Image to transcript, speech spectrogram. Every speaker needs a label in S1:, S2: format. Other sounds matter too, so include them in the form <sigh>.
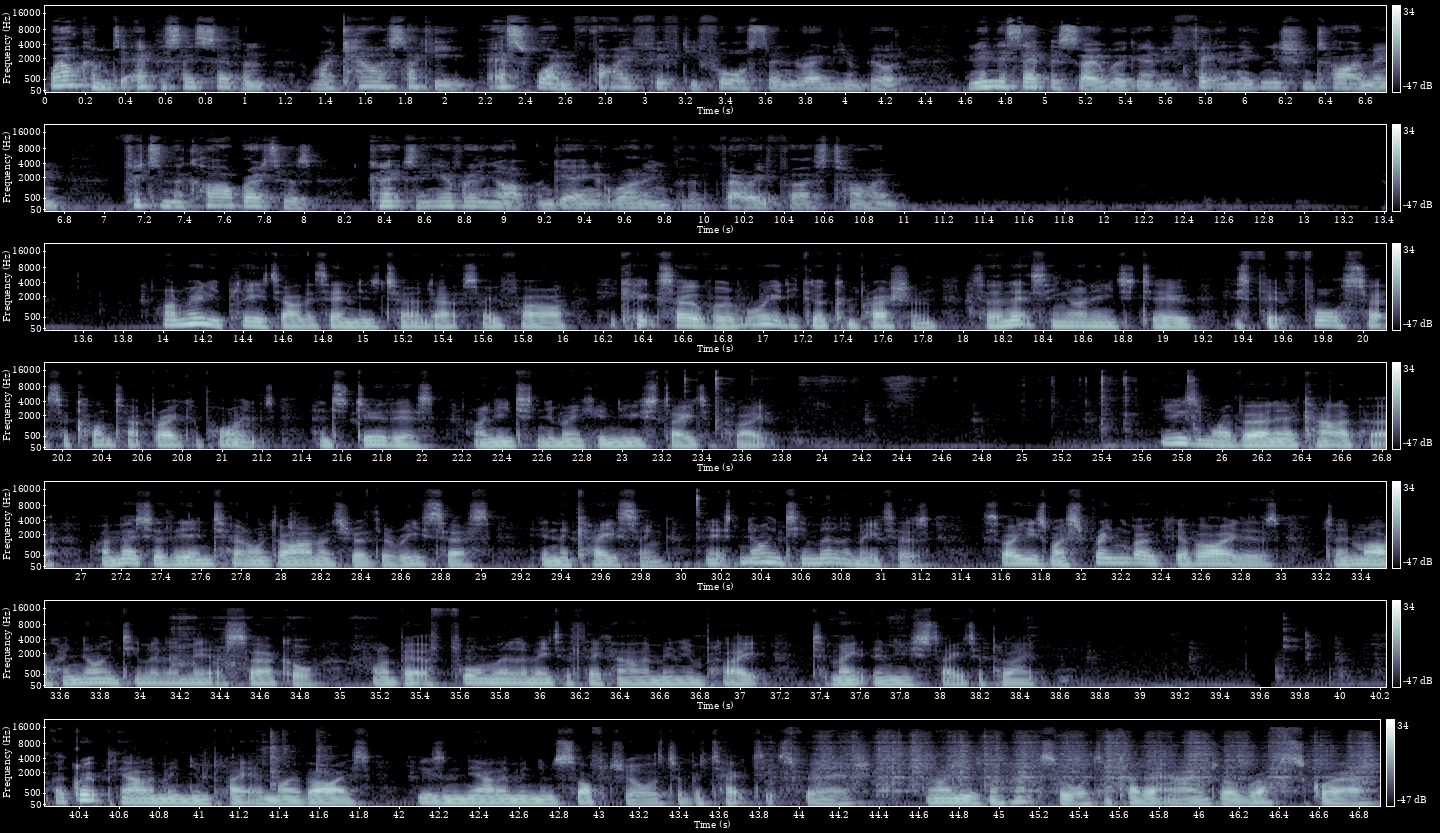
S1: Welcome to episode 7 of my Kawasaki S1 554 cylinder engine build. And in this episode, we're going to be fitting the ignition timing, fitting the carburetors, connecting everything up and getting it running for the very first time. I'm really pleased how this engine's turned out so far. It kicks over with really good compression, so the next thing I need to do is fit four sets of contact breaker points, and to do this, I need to make a new stator plate. Using my vernier caliper, I measure the internal diameter of the recess in the casing, and it's 90 millimeters. So I use my spring bow dividers to mark a 90 millimeter circle on a bit of 4 millimeter thick aluminium plate to make the new stator plate. I grip the aluminium plate in my vise using the aluminium soft jaws to protect its finish, and I use my hacksaw to cut it out into a rough square.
